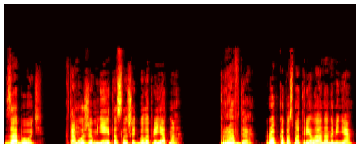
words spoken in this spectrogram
забудь. К тому же мне это слышать было приятно». «Правда?» — робко посмотрела она на меня.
